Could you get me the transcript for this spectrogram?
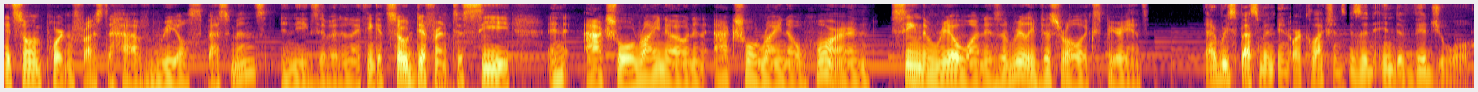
It's so important for us to have real specimens in the exhibit, and I think it's so different to see an actual rhino and an actual rhino horn. Seeing the real one is a really visceral experience. Every specimen in our collections is an individual,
